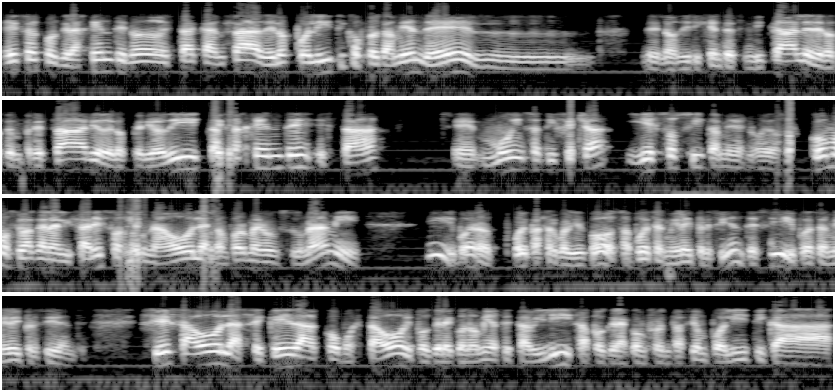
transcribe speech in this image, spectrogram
Eso es porque la gente no está cansada de los políticos, pero también de, de los dirigentes sindicales, de los empresarios, de los periodistas. Esa gente está eh, muy insatisfecha y eso sí también es novedoso. ¿Cómo se va a canalizar eso? ¿Es una ola se transforma en un tsunami? Y bueno, puede pasar cualquier cosa, puede ser mi ley presidente, sí, puede ser mi ley presidente. Si esa ola se queda como está hoy, porque la economía se estabiliza, porque la confrontación política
